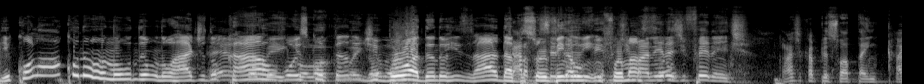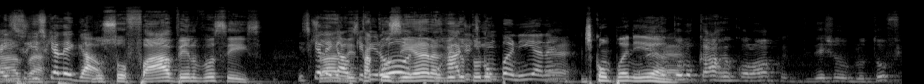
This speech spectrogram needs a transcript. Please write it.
e coloco no, no, no- no rádio do É, eu carro, vou escutando de boa, dando risada, Cara, é absorvendo informação. de maneiras diferentes. Acha que a pessoa tá em casa, Mas isso, isso que é legal. no sofá, vendo vocês. Isso que é às legal, que tá virou cozinhando, às tipo, vezes eu tô de no- companhia, né? É. De companhia. Eu tô no carro, eu coloco, deixo no Bluetooth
